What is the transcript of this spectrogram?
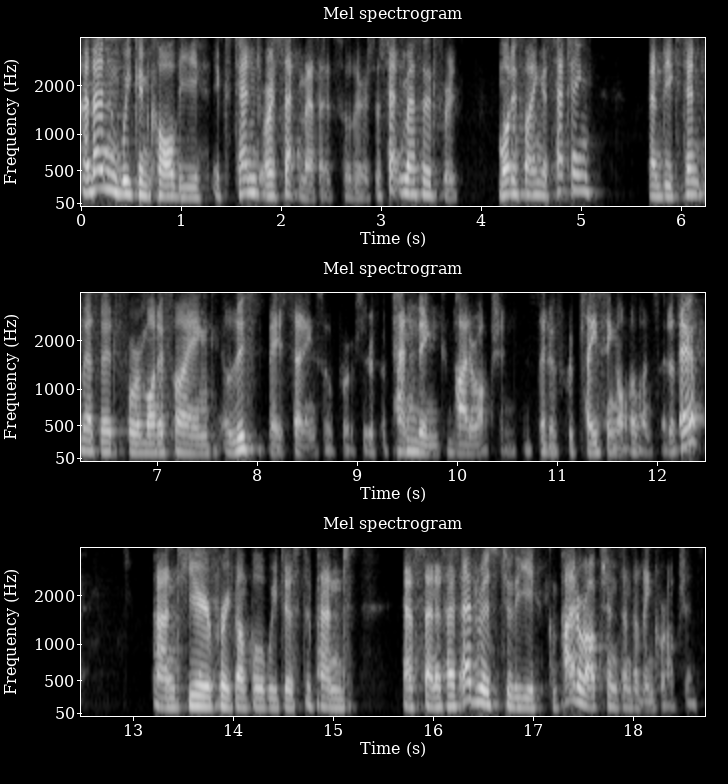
And then we can call the extend or set method. So there's a set method for modifying a setting and the extend method for modifying a list-based setting, so for sort of appending compiler options instead of replacing all the ones that are there. And here, for example, we just append fsanitize address to the compiler options and the linker options.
